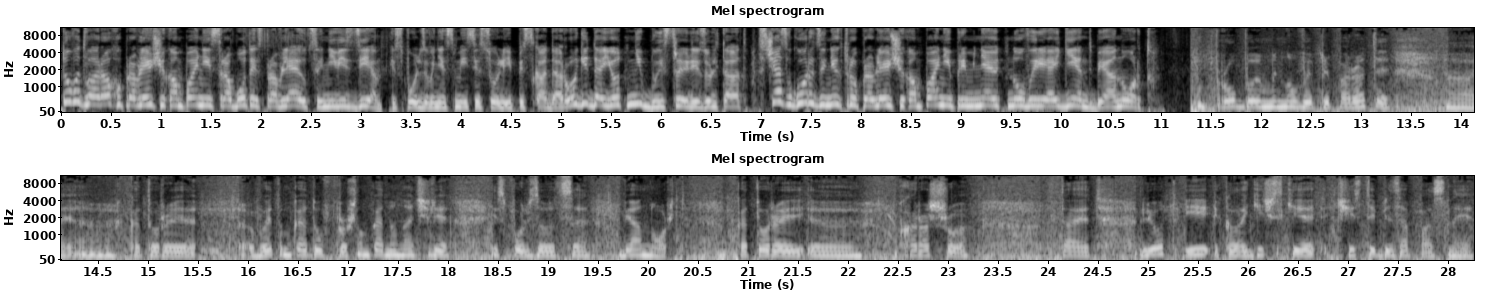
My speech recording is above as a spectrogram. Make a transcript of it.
то во дворах управляющей компании с работой справляются не везде. Использование смеси соли и песка дороги дает не быстрый результат. Сейчас в городе некоторые управляющие компании применяют новый реагент «Бионорд». Пробуем мы новые препараты, а, которые в этом году, в прошлом году начали использоваться. Бионорд, который э, хорошо тает лед и экологически чистые, безопасные,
